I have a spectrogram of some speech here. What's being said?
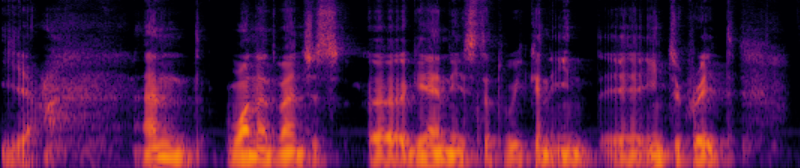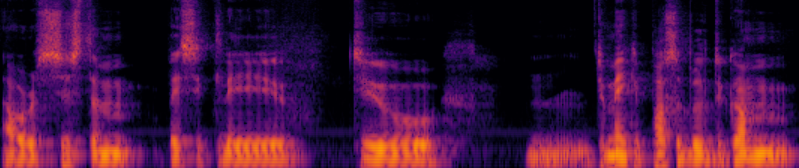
Yeah. And one advantage uh, again is that we can in, uh, integrate our system basically to Mm, to make it possible to come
